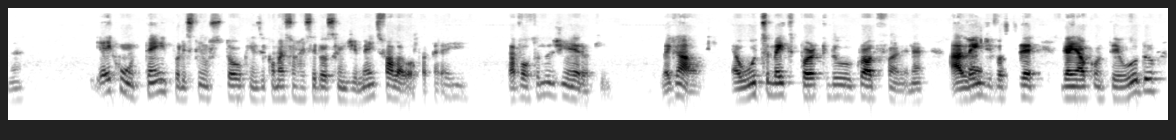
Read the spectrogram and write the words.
né? E aí, com o tempo, eles têm os tokens e começam a receber os rendimentos, fala, opa, peraí, tá voltando dinheiro aqui. Legal. É o ultimate perk do crowdfunding, né? Além de você ganhar o conteúdo,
